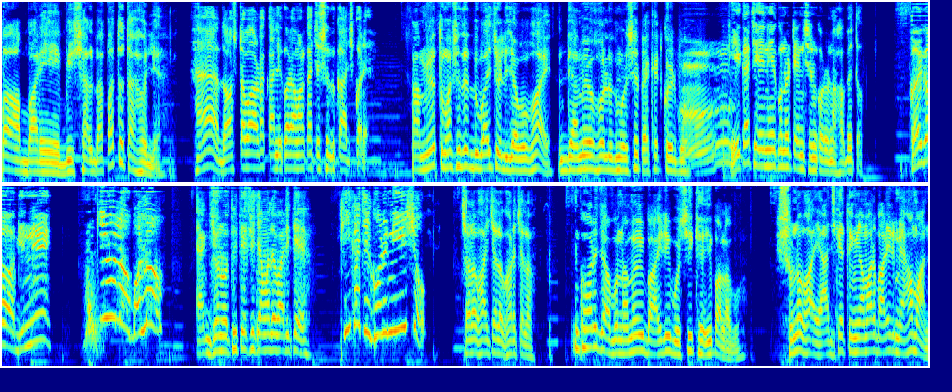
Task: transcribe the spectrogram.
বাবারে, বিশাল ব্যাপার তো তাহলে। হ্যাঁ দশটা বারোটা কালি করে আমার কাছে শুধু কাজ করে। আমিও তোমার সাথে দুবাই চলে যাব ভাই। দিয়ে আমি হলুদ মরিচের প্যাকেট করব। ঠিক আছে নিয়ে কোনো টেনশন করো না, হবে তো। কই গো, গিন্নি? বলো? একজন অতিথি এসেছে আমাদের বাড়িতে। ঠিক আছে, ঘরে নিয়ে এসো। চলো ভাই, চলো, ঘরে চলো। ঘরে যাব না, আমি ওই বাইরে বসে খেয়ে পালাবো। শোনো ভাই আজকে তুমি আমার বাড়ির মেহমান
